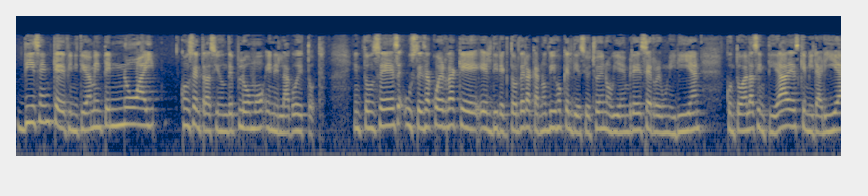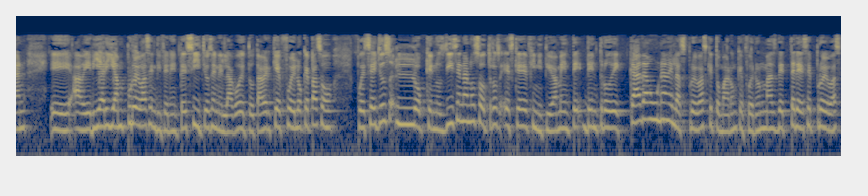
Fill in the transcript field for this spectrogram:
dicen que definitivamente no hay concentración de plomo en el lago de Tota. Entonces, usted se acuerda que el director de la CAR nos dijo que el 18 de noviembre se reunirían con todas las entidades, que mirarían, eh, a ver y harían pruebas en diferentes sitios en el lago de Tota, a ver qué fue lo que pasó. Pues ellos lo que nos dicen a nosotros es que definitivamente dentro de cada una de las pruebas que tomaron, que fueron más de 13 pruebas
